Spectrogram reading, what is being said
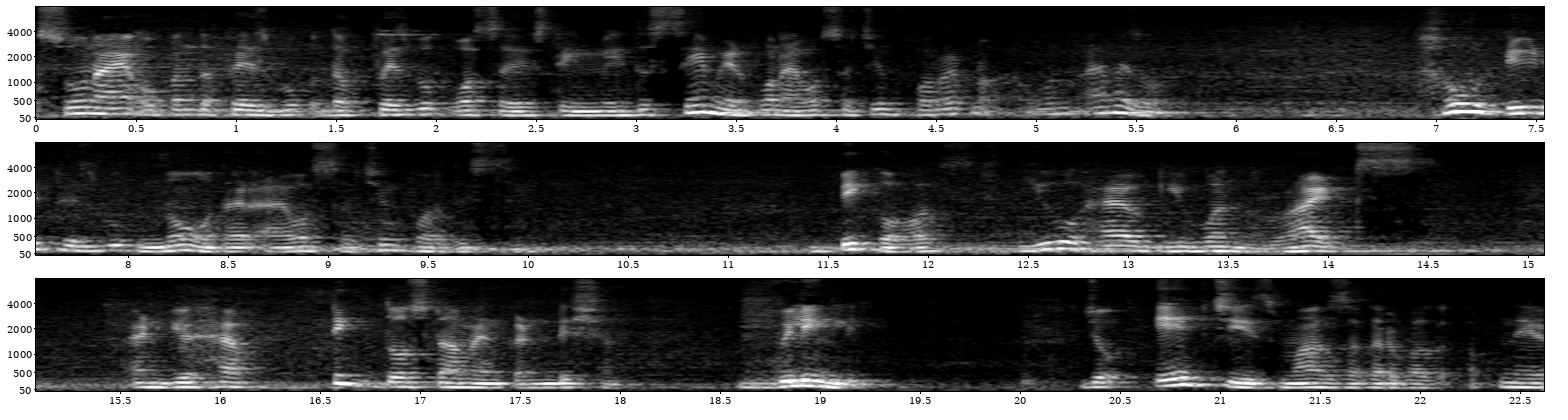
soon I opened the Facebook. The Facebook was suggesting me the same headphone I was searching for on Amazon. How did Facebook know that I was searching for this thing? Because you have given rights and you have ticked those term and condition willingly. जो एक चीज़ मार्क जकरबर्ग अपने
